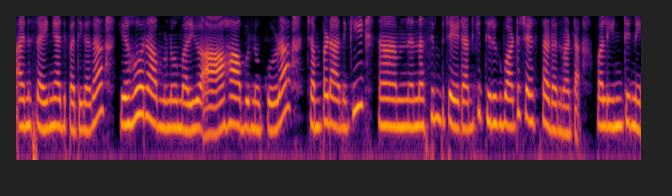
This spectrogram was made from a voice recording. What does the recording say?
ఆయన సైన్యాధిపతి కదా. యహోరామును మరియు ఆహాబును కూడా చంపడానికి నశింపు చేయడానికి తిరుగుబాటు చేస్తాడనమాట. వాళ్ళ ఇంటిని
